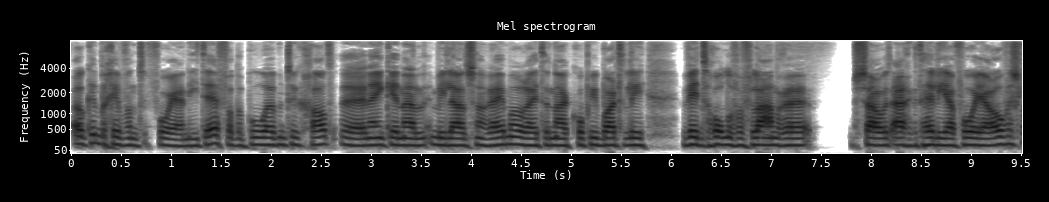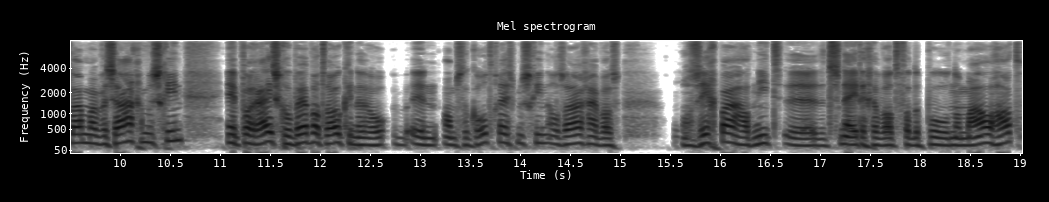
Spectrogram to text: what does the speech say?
eh, Ook in het begin van het voorjaar niet. Hè. Van de Poel hebben we natuurlijk gehad. Eh, in één keer naar Milaan San Remo. Reed daarna Koppie Bartoli. Wint Ronde van Vlaanderen. Zou het eigenlijk het hele jaar voorjaar overslaan. Maar we zagen misschien in Parijs-Roubaix. Wat we ook in, de, in Amstel Gold Race misschien al zagen. Hij was onzichtbaar. Had niet eh, het snedige wat Van de Poel normaal had.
